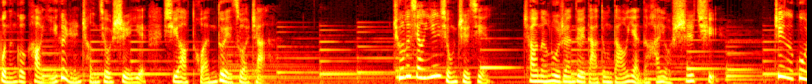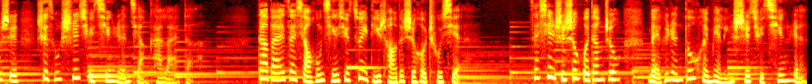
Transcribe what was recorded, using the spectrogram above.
不能够靠一个人成就事业，需要团队作战。除了向英雄致敬，《超能陆战队》打动导演的还有失去。这个故事是从失去亲人讲开来的。大白在小红情绪最低潮的时候出现。在现实生活当中，每个人都会面临失去亲人、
